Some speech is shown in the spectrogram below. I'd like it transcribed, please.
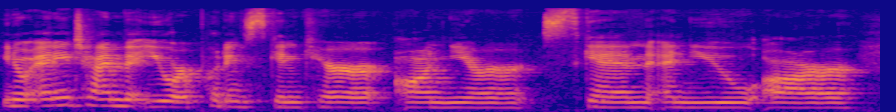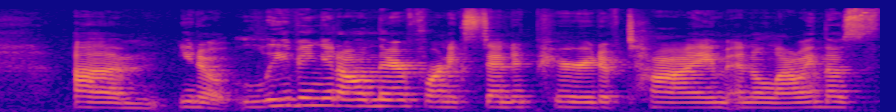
you know, anytime that you are putting skincare on your skin and you are um, you know, leaving it on there for an extended period of time and allowing those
